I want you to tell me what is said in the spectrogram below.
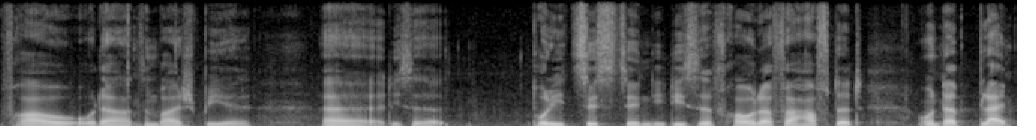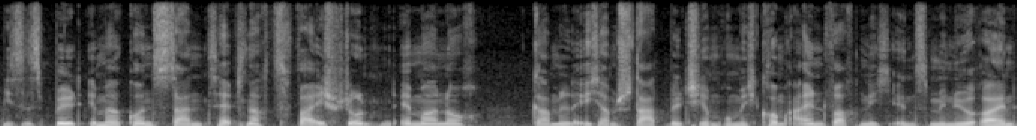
Frau oder zum Beispiel äh, diese Polizistin, die diese Frau da verhaftet. Und da bleibt dieses Bild immer konstant. Selbst nach zwei Stunden immer noch gammel ich am Startbildschirm rum. Ich komme einfach nicht ins Menü rein.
